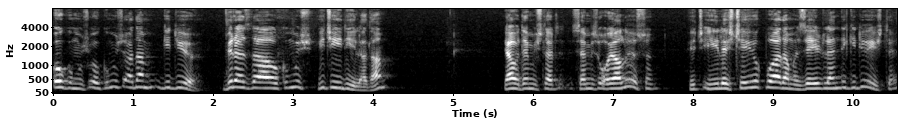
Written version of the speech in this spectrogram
Okumuş okumuş adam gidiyor. Biraz daha okumuş hiç iyi değil adam. Yahu demişler sen bizi oyalıyorsun. Hiç iyileşeceği yok bu adamın. Zehirlendi gidiyor işte.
